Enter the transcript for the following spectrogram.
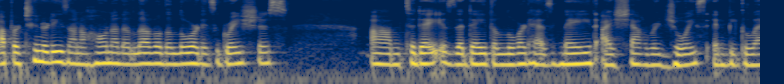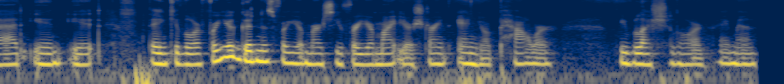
opportunities on a whole nother level. The Lord is gracious. Um, today is the day the Lord has made. I shall rejoice and be glad in it. Thank you, Lord, for your goodness, for your mercy, for your might, your strength, and your power. We bless you, Lord. Amen.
